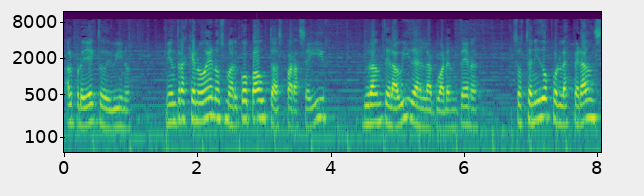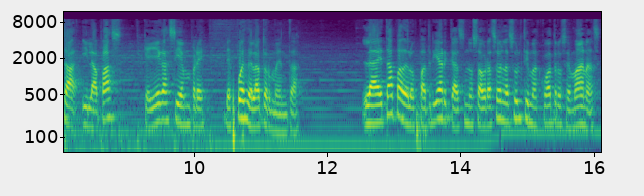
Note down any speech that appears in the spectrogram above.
al proyecto divino, mientras que Noé nos marcó pautas para seguir durante la vida en la cuarentena, sostenidos por la esperanza y la paz que llega siempre después de la tormenta. La etapa de los patriarcas nos abrazó en las últimas cuatro semanas,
